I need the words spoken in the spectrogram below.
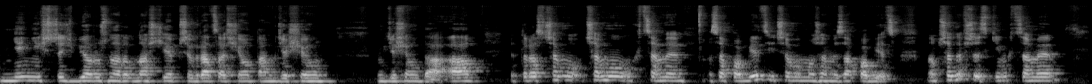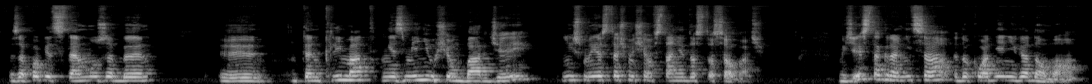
nie niszczyć bioróżnorodności, przywracać ją tam, gdzie się, gdzie się da. A teraz czemu, czemu chcemy zapobiec i czemu możemy zapobiec? No przede wszystkim chcemy zapobiec temu, żeby y, ten klimat nie zmienił się bardziej, niż my jesteśmy się w stanie dostosować. Gdzie jest ta granica, dokładnie nie wiadomo.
